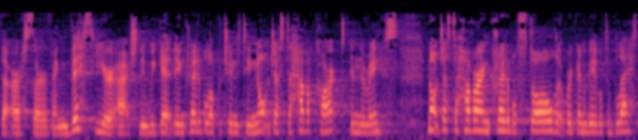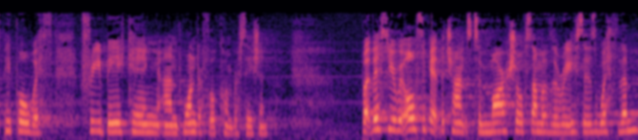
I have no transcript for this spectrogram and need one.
that are serving. This year, actually, we get the incredible opportunity not just to have a cart in the race, not just to have our incredible stall that we're going to be able to bless people with free baking and wonderful conversation. But this year, we also get the chance to marshal some of the races with them.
